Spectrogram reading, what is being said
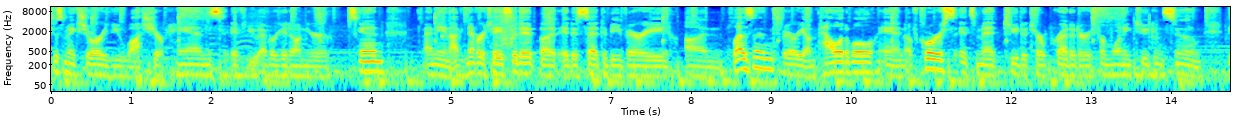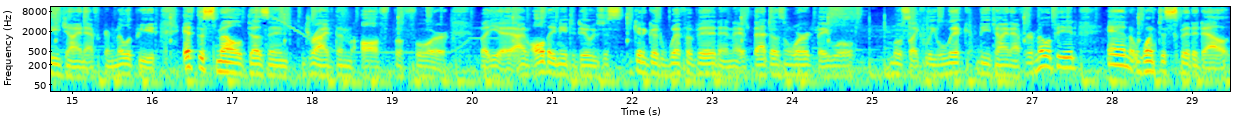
Just make sure you wash your hands if you ever get on your skin. I mean, I've never tasted it, but it is said to be very unpleasant, very unpalatable, and of course, it's meant to deter predators from wanting to consume the giant African millipede, if the smell doesn't drive them off before. But yeah, I'm, all they need to do is just get a good whiff of it, and if that doesn't work, they will most likely lick the giant African millipede and want to spit it out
